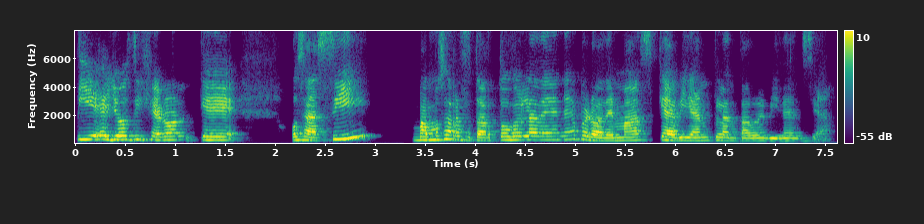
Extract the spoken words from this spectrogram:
y ellos dijeron que, o sea, sí, vamos a refutar todo el ADN, pero además que habían plantado evidencia,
